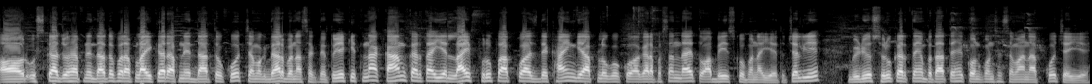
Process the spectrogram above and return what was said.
और उसका जो है अपने दांतों पर अप्लाई कर अपने दांतों को चमकदार बना सकते हैं। तो ये कितना काम करता है, ये लाइव प्रूफ आपको आज दिखाएँगे आप लोगों को, अगर पसंद आए तो आप भी इसको बनाइए। तो चलिए, वीडियो शुरू करते हैं, बताते हैं कौन कौन से सामान आपको चाहिए।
